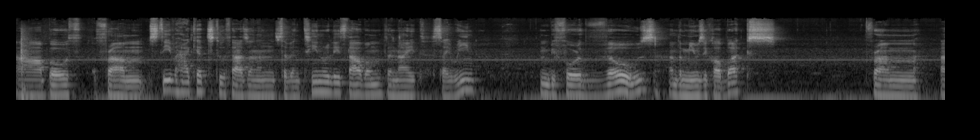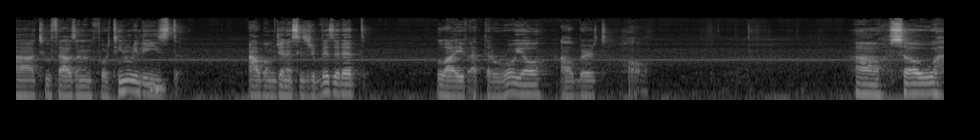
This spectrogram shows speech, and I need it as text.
uh, both from Steve Hackett's 2017 released album, The Night Siren. And before those, uh, the Musical Box from uh, 2014 released album Genesis Revisited live at the Royal Albert Hall. Uh, so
